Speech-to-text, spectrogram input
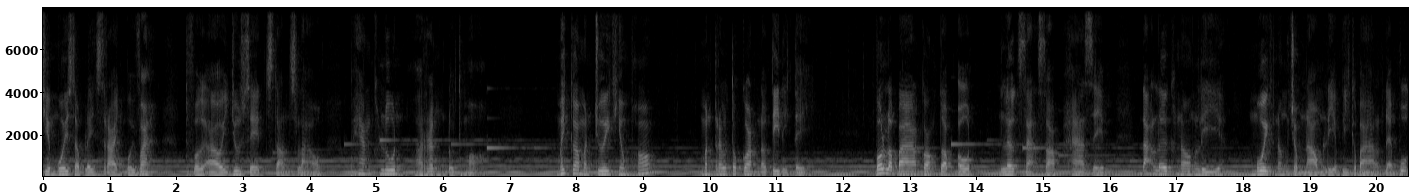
ជាមួយសំឡេងស្រែកមួយវ៉ាស់ធ្វើឲ្យយូសេតស្តនស្លោ ភាំងខ្លួនរឹងដូចថ្មមិនក៏មិនជួយខ្ញុំផងមិនត្រូវទុកគាត់នៅទីនេះទេពលបាលកងទ័ពអូតលើកសាកសពហាសេមដាក់លើខ្នងលា មួយក្នុងចំណោមលាពីរក្បាល ដែលពួក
